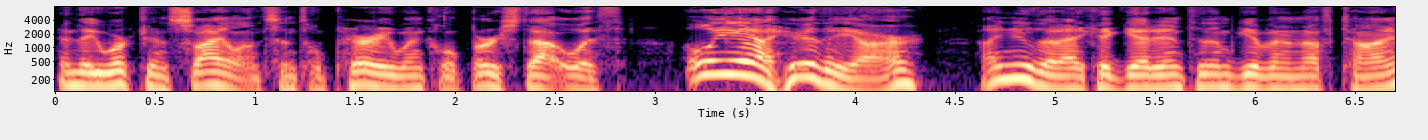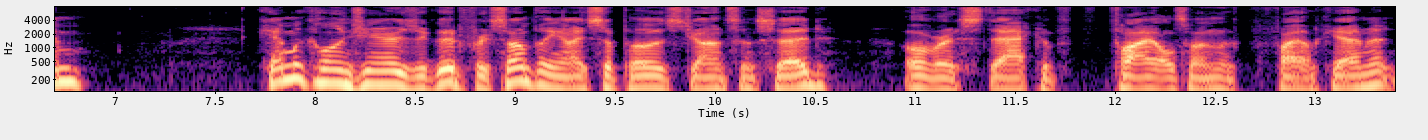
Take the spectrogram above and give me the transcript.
and they worked in silence until Periwinkle burst out with, Oh, yeah, here they are. I knew that I could get into them given enough time. Chemical engineers are good for something, I suppose, Johnsen said, over a stack of files on the file cabinet.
